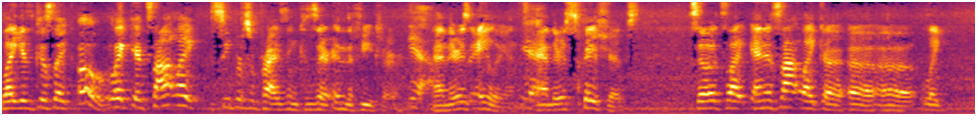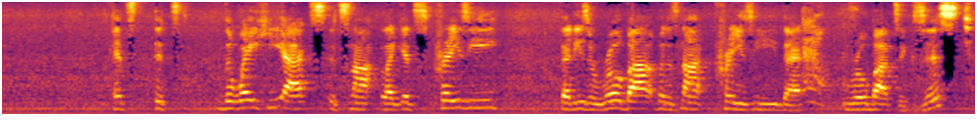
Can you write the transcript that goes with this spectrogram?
Like it's just like oh, like it's not like super surprising because they're in the future. Yeah. And there's aliens Yeah. and there's spaceships, so it's like and it's not like a, a, a like it's it's the way he acts. It's not like it's crazy that he's a robot, but it's not crazy that robots exist.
